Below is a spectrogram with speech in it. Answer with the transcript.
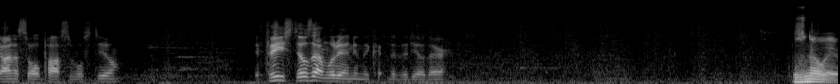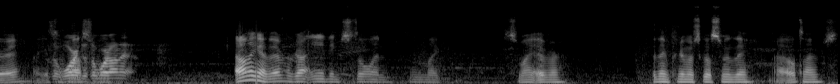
Giannis ult possible steal. If he steals that, I'm literally ending the, the video there. There's no way, right? Like, There's a ward, there's a ward on it. I don't think I've ever gotten anything stolen from like Smite ever. Everything pretty much goes smoothly at all times.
